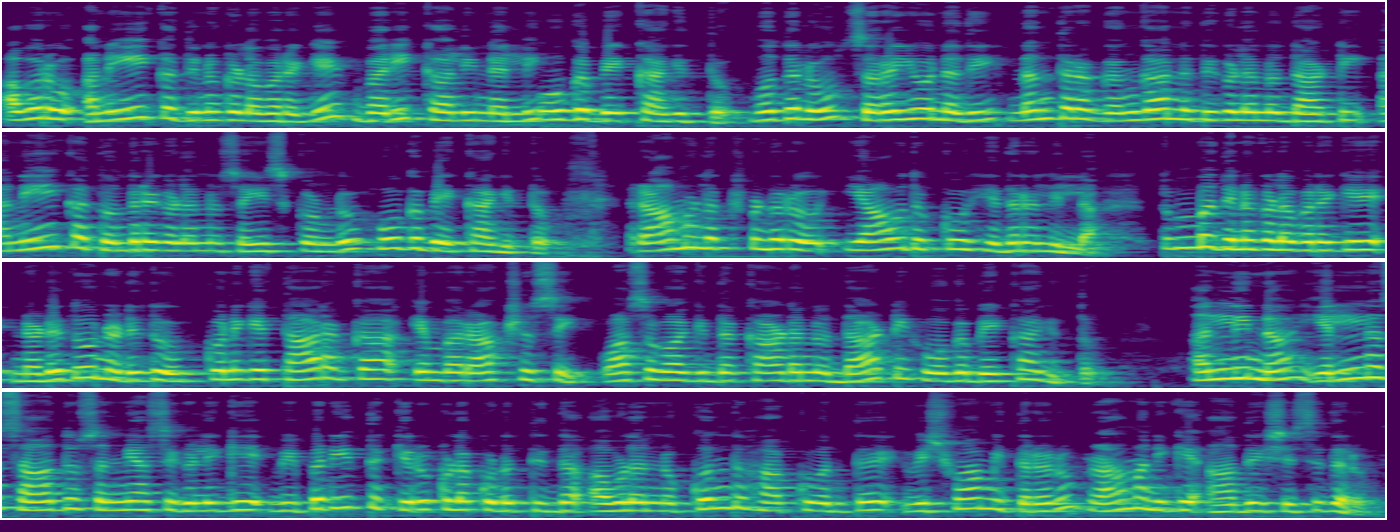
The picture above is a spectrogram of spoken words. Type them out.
ಅವರು ಅನೇಕ ದಿನಗಳವರೆಗೆ ಬರೀ ಕಾಲಿನಲ್ಲಿ ಹೋಗಬೇಕಾಗಿತ್ತು. ಮೊದಲು ಸರಯೂ ನದಿ, ನಂತರ ಗಂಗಾ ನದಿಗಳನ್ನು ದಾಟಿ ಅನೇಕ ತೊಂದರೆಗಳನ್ನು ಸಹಿಸಿಕೊಂಡು ಹೋಗಬೇಕಾಗಿತ್ತು. ರಾಮ ಲಕ್ಷ್ಮಣರು ಯಾವುದಕ್ಕೂ ಹೆದರಲಿಲ್ಲ. ತುಂಬ ದಿನಗಳವರೆಗೆ ನಡೆದು ನಡೆದು ಕೊನೆಗೆ ತಾರಕ ಎಂಬ ರಾಕ್ಷಸಿ ವಾಸವಾಗಿದ್ದ ಕಾಡನ್ನು ದಾಟಿ ಹೋಗಬೇಕಾಗಿತ್ತು. ಅಲ್ಲಿನ ಎಲ್ಲ ಸಾಧು ಸನ್ಯಾಸಿಗಳಿಗೆ ವಿಪರೀತ ಕಿರುಕುಳ ಕೊಡುತ್ತಿದ್ದ ಅವಳನ್ನು ಕೊಂದು ಹಾಕುವಂತೆ ವಿಶ್ವಾಮಿತ್ರರು ರಾಮನಿಗೆ ಆದೇಶಿಸಿದರು.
